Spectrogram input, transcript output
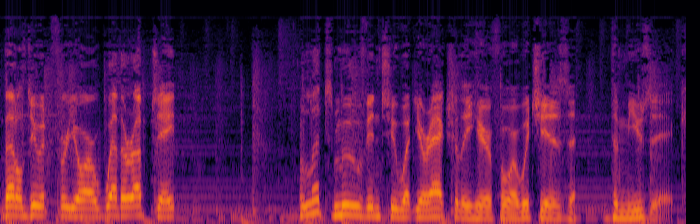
That'll do it for your weather update. Let's move into what you're actually here for, which is the music.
